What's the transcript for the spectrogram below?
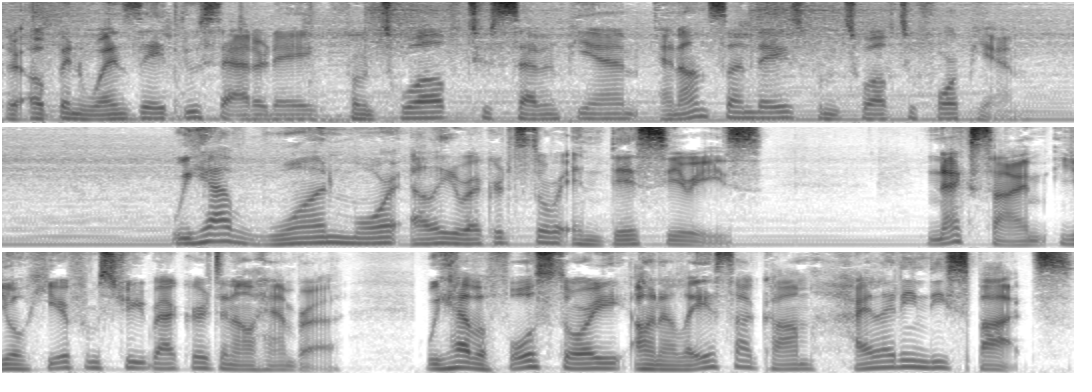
They're open Wednesday through Saturday from 12 to 7 p.m. and on Sundays from 12 to 4 p.m. We have one more LA record store in this series. Next time, you'll hear from Street Records in Alhambra. We have a full story on LAist.com highlighting these spots.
